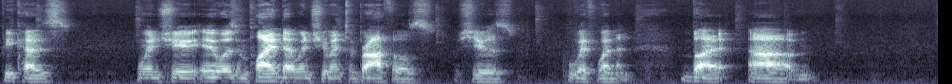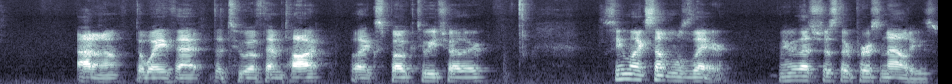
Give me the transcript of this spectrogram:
because when she it was implied that when she went to brothels she was with women, but um, I don't know the way that the two of them talked like spoke to each other seemed like something was there. Maybe that's just their personalities,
